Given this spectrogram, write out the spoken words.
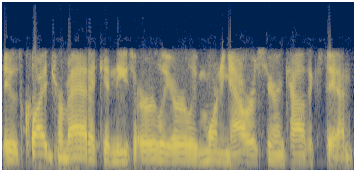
it was quite dramatic in these early, early morning hours here in Kazakhstan.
